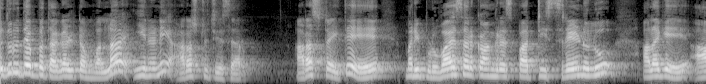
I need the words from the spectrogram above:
ఎదురు దెబ్బ తగలటం వల్ల ఈయనని అరెస్టు చేశారు. అరెస్ట్ అయితే మరి ఇప్పుడు వైఎస్ఆర్ కాంగ్రెస్ పార్టీ శ్రేణులు అలాగే ఆ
